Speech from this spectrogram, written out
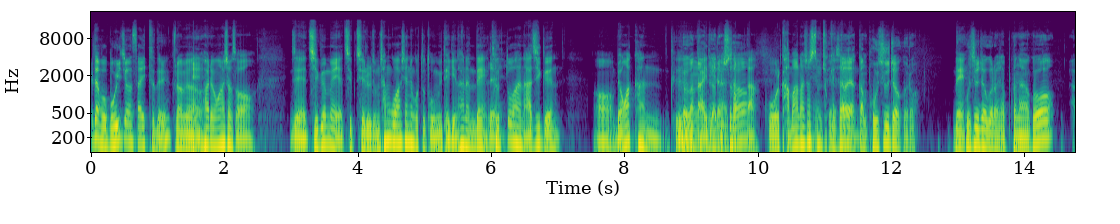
일단 뭐 모의 지원 사이트들 그러면 네. 활용하셔서 이제 지금의 예측치를 좀 참고하시는 것도 도움이 되긴 하는데 네. 그 또한 아직은 어 명확한 그 가이드가 될 수는 없다. 그걸 감안하셨으면 네, 좋겠다. 그래서 약간 보수적으로 네. 보수적으로 접근하고 아-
